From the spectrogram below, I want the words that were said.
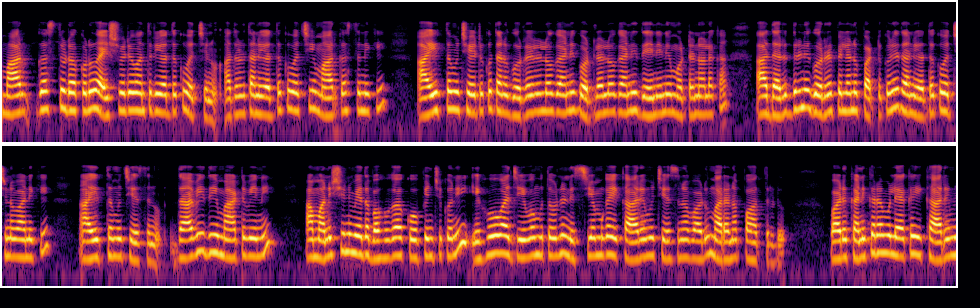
మార్గస్థుడొకడు ఐశ్వర్యవంతుని యొద్దకు వచ్చెను. అతడు తన యొద్దకు వచ్చి మార్గస్థునికి ఆయుత్తము చేటుకు తన గొర్రెలలో గాని గొడ్లలో గాని దేనిని ముట్టనొలక ఆ దరిద్రుని గొర్రె పిల్లను పట్టుకుని తన యొద్దకు వచ్చిన వానికి ఆయుత్తము చేసెను. దావీది మాట విని ఆ మనుష్యుని మీద బహుగా కోపించుకొని ఎహోవా జీవముతోడు నిశ్చయముగా ఈ కార్యము చేసిన వాడు మరణపాత్రుడు. వాడు కనికరము లేక ఈ కార్యము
